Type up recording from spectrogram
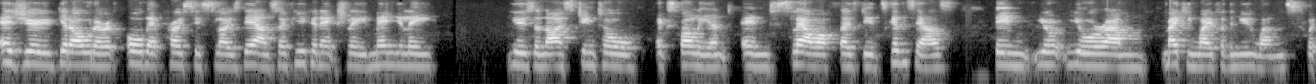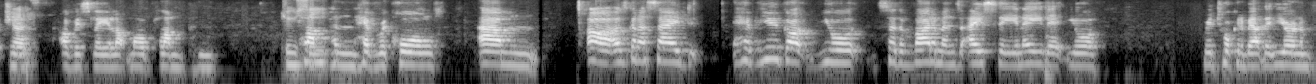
as you get older, all that process slows down. So if you can actually manually use a nice gentle exfoliant and slough off those dead skin cells, then you're you're um, making way for the new ones, which yes. are obviously a lot more plump and Juicy. plump and have recalled. Um, oh, I was going to say, have you got your so the vitamins A, C, and E that you're we're talking about that you're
